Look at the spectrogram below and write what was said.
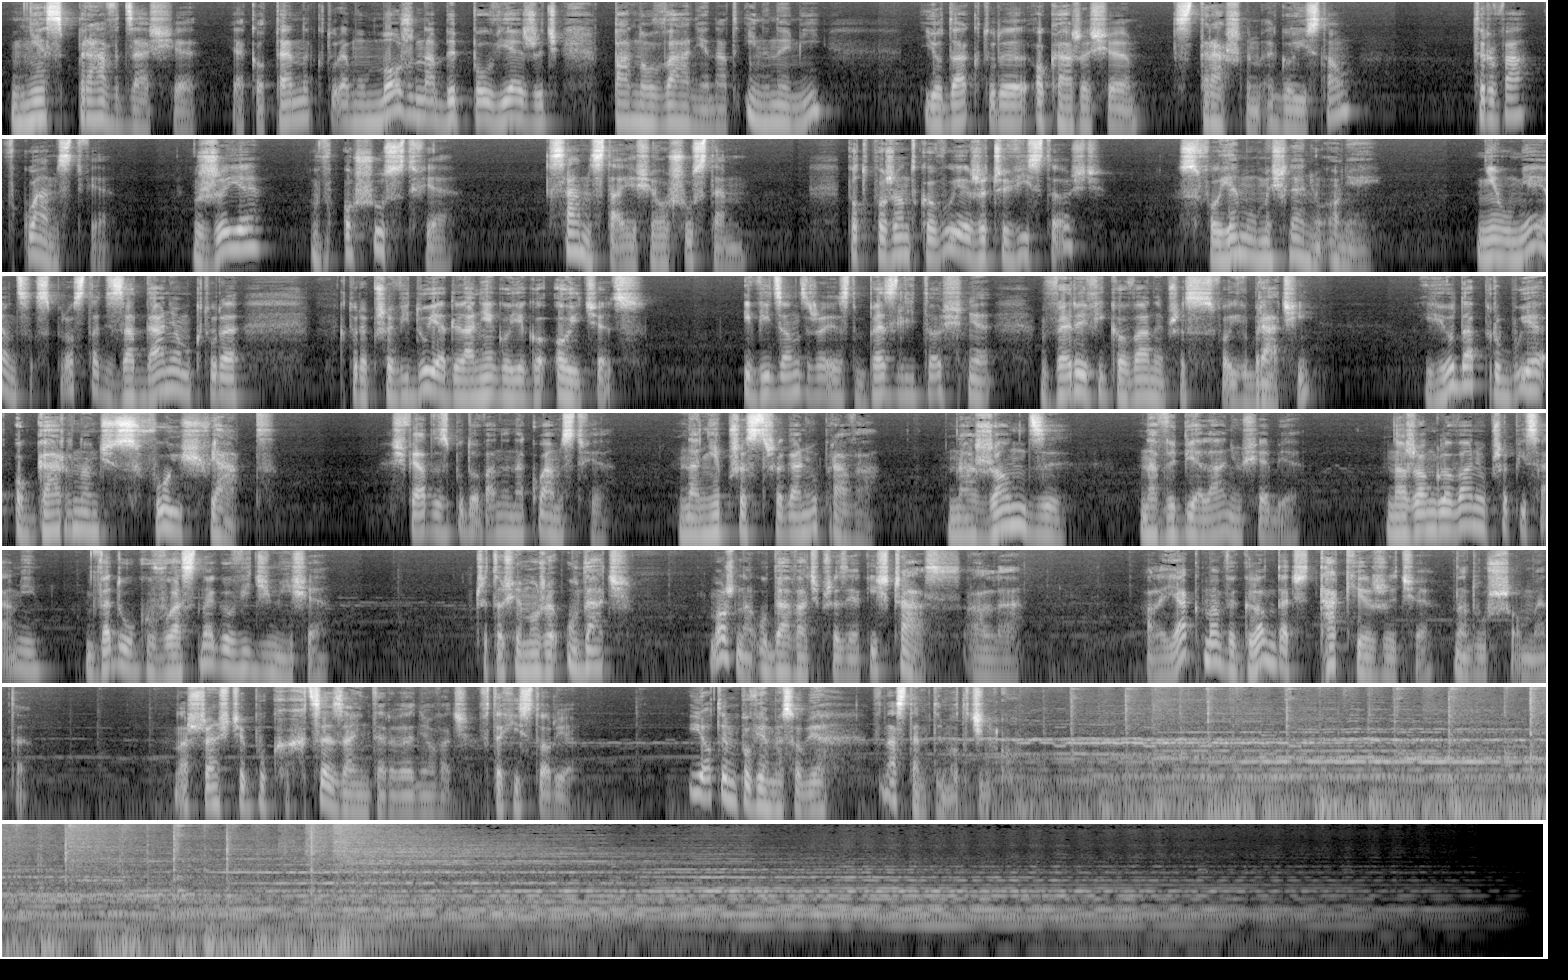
nie sprawdza się jako ten, któremu można by powierzyć panowanie nad innymi. Juda, który okaże się strasznym egoistą, trwa w kłamstwie, żyje w oszustwie, sam staje się oszustem, podporządkowuje rzeczywistość swojemu myśleniu o niej, nie umiejąc sprostać zadaniom, które, które przewiduje dla niego jego ojciec, i widząc, że jest bezlitośnie weryfikowany przez swoich braci, Juda próbuje ogarnąć swój świat. Świat zbudowany na kłamstwie, na nieprzestrzeganiu prawa, na rządzy, na wybielaniu siebie, na żonglowaniu przepisami według własnego widzimisię. Czy to się może udać? Można udawać przez jakiś czas, ale, ale jak ma wyglądać takie życie na dłuższą metę? Na szczęście Bóg chce zainterweniować w tę historię. I o tym powiemy sobie w następnym odcinku.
